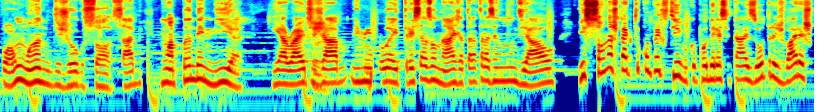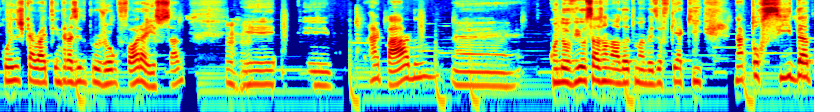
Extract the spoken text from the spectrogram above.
pô, é um ano de jogo só, sabe? Numa pandemia e a Riot Sim. já emendou aí três sazonais, já tá trazendo mundial. Isso só no aspecto competitivo, que eu poderia citar as outras várias coisas que a Riot tem trazido pro jogo fora isso, sabe? Uhum. E, e hypado. é, Quando eu vi o sazonal da última vez, eu fiquei aqui na torcida,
